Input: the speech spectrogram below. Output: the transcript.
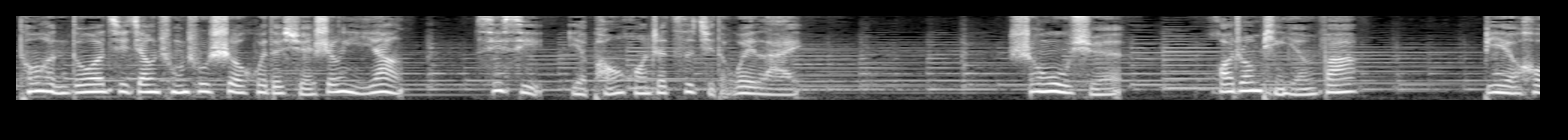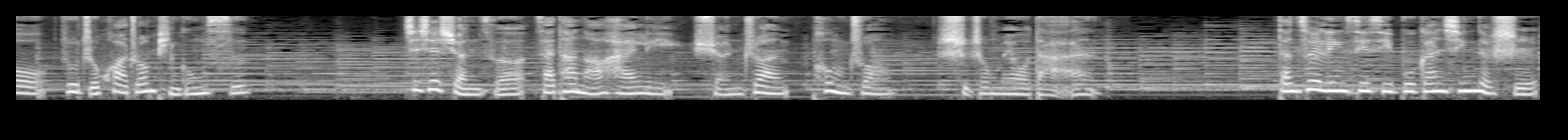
同很多即将冲出社会的学生一样。西西也彷徨着自己的未来。生物学、化妆品研发，毕业后入职化妆品公司。这些选择在他脑海里旋转碰撞，始终没有答案。但最令西西不甘心的是，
